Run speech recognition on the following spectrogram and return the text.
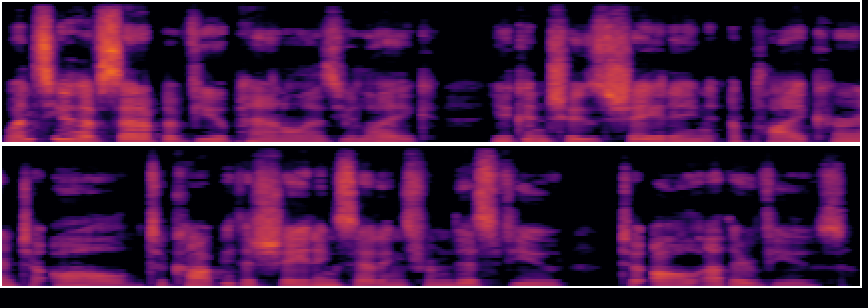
Once you have set up a view panel as you like, you can choose Shading Apply Current to All to copy the shading settings from this view to all other views.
